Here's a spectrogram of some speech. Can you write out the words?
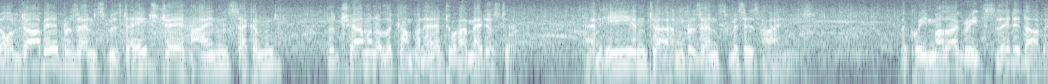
Lord Derby presents Mr. H.J. Heinz second, the chairman of the company, to Her Majesty. And he, in turn, presents Mrs. Heinz. The Queen Mother greets Lady Derby.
